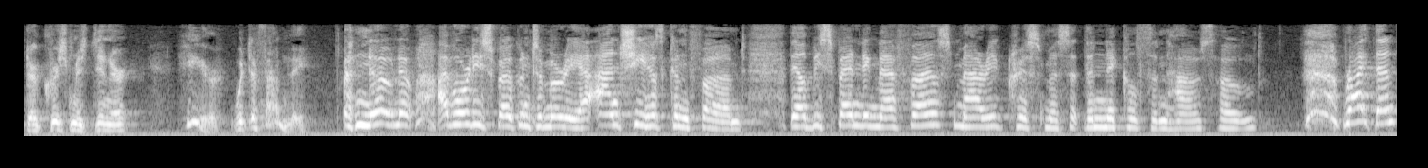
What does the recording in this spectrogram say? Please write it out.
their Christmas dinner here with the family. No, no, I've already spoken to Maria and she has confirmed. They'll be spending their first married Christmas at the Nicholson household. Right then,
